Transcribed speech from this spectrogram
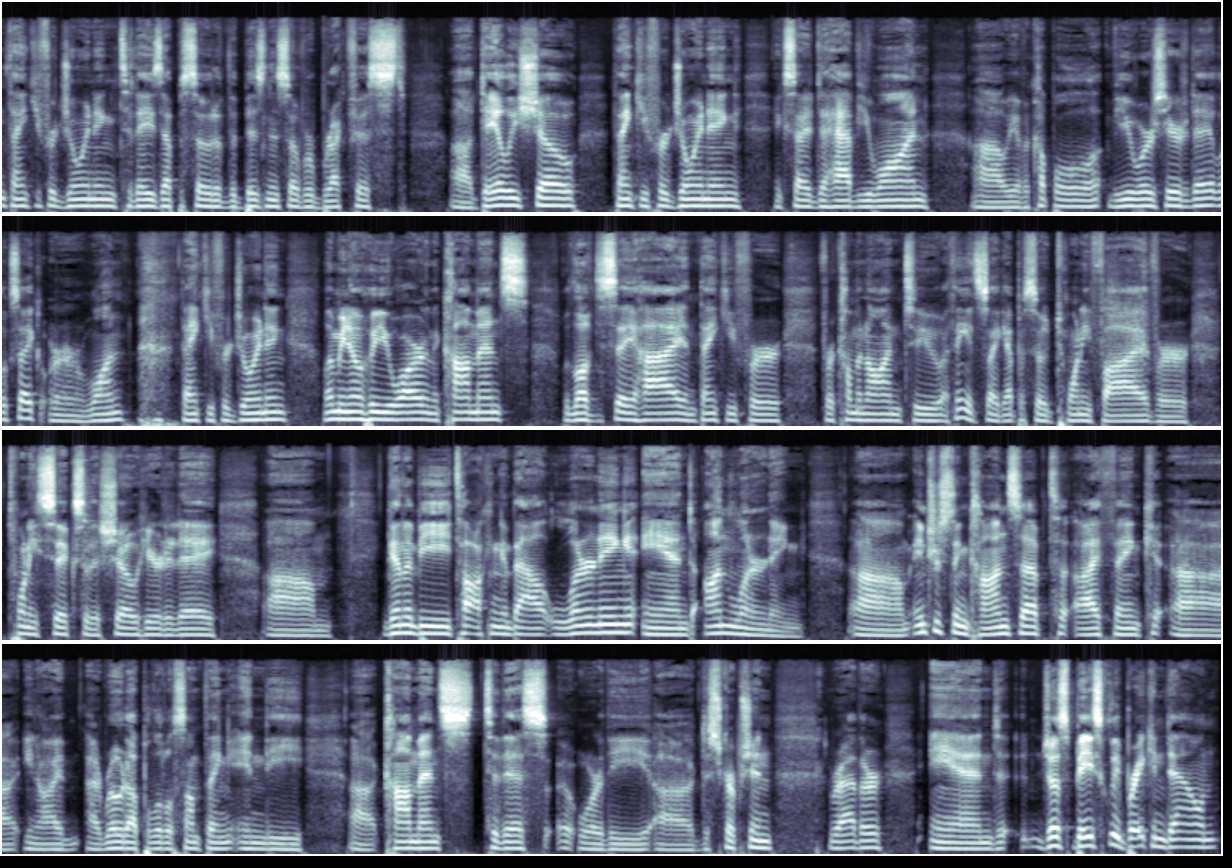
Thank you for joining today's episode of the Business Over Breakfast uh, Daily Show. Thank you for joining. Excited to have you on. Uh, we have a couple viewers here today, it looks like, or one. thank you for joining. Let me know who you are in the comments. Would love to say hi and thank you for for coming on to. I think it's like episode twenty five or twenty six of the show here today. Um, gonna be talking about learning and unlearning. Um, interesting concept. I think, uh, you know, I, I wrote up a little something in the uh, comments to this or the uh, description, rather, and just basically breaking down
